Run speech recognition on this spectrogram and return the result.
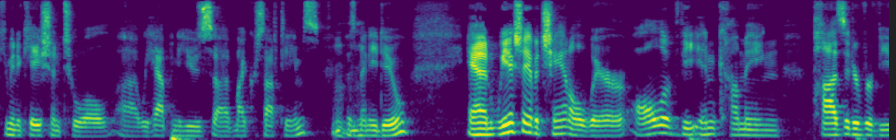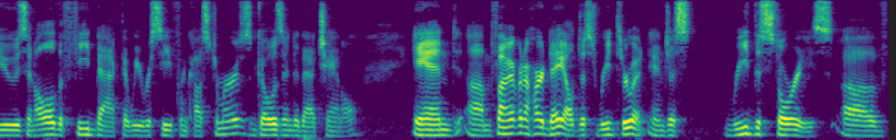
communication tool. Uh, we happen to use uh, Microsoft Teams, mm-hmm. as many do, and we actually have a channel where all of the incoming positive reviews and all the feedback that we receive from customers goes into that channel. And um, if I'm having a hard day, I'll just read through it and just read the stories of,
